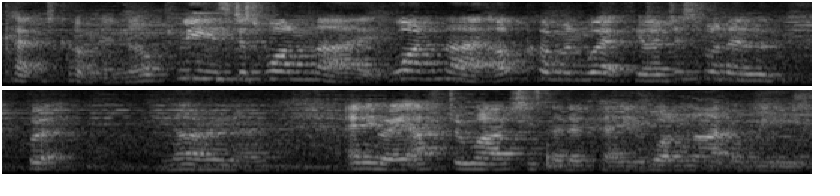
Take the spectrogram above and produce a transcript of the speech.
kept coming, oh please, just one night, one night, I'll come and work for you, I just want to, but no, no. Anyway, after a while she said, okay, one night a week.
